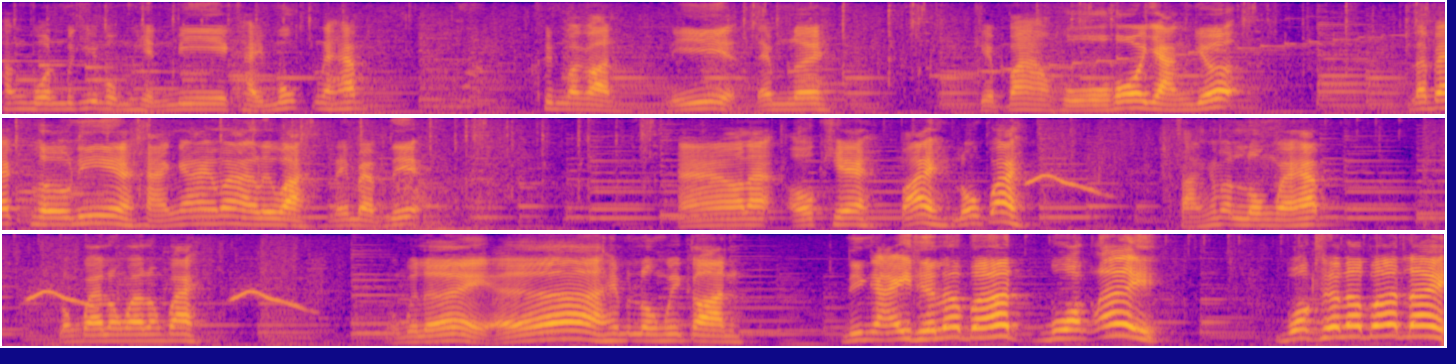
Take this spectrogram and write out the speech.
ข้างบนเมื่อกี้ผมเห็นมีไข่มุกนะครับ ขึ้นมาก่อน นี่เต็มเลย เก็บมาโหอย่างเยอะ แล้วแบ็คเพลนี่หาง่ายมากเลยว่ะในแบบนี้ เอาละโอเค ไปลงไป สั่งให้มันลงไปครับ ลงไปลงไปลงไป ลงไปเลย เออ ให้มันลงไปก่อน นี่ไงเทเลเบิร์ดบวกเลย บวกเทเลเบิร์ดเลย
